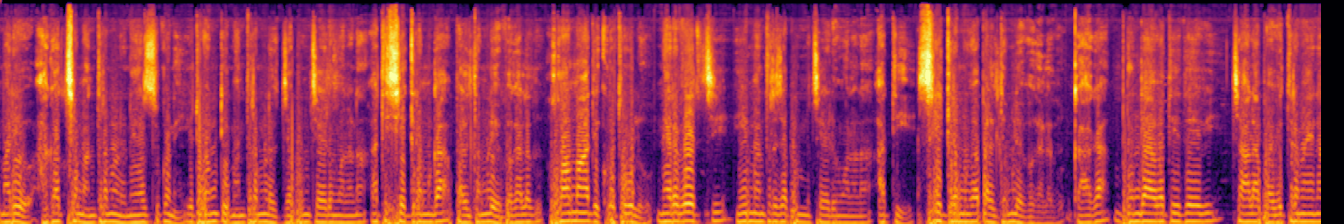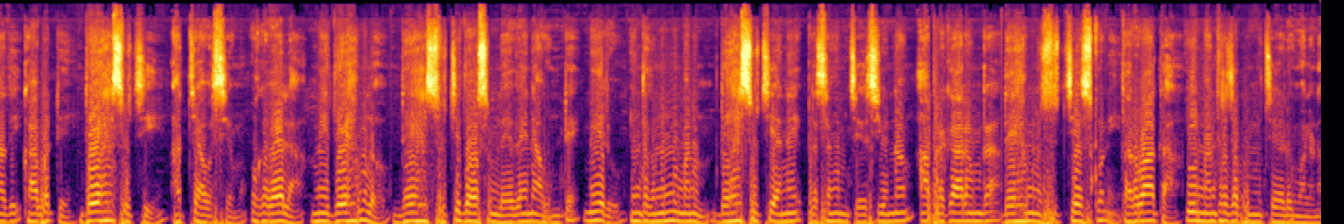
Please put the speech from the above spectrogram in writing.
మరియు అగచ్చ మంత్రములు నేర్చుకుని ఇటువంటి మంత్రములు జపం చేయడం వలన అతి శీఘ్రంగా ఫలితములు ఇవ్వగలదు. హోమాది కృతువులు నెరవేర్చి ఈ మంత్ర జపం చేయడం వలన అతి శీఘ్రముగా ఫలితములు ఇవ్వగలదు. కాగా బృందావతి దేవి చాలా పవిత్రమైనది కాబట్టి దేహ శుచి అత్యవశ్యము. ఒకవేళ మీ దేహంలో దేహ శుచి దోషములు ఏవైనా ఉంటే మీరు ఇంతకు ముందు మనం దేహ శుచి అనే ప్రసంగం చేసి ఉన్నాం. ఆ ప్రకారంగా దేహం దేహమును శుద్ధి చేసుకుని తర్వాత ఈ మంత్ర చేయడం వలన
